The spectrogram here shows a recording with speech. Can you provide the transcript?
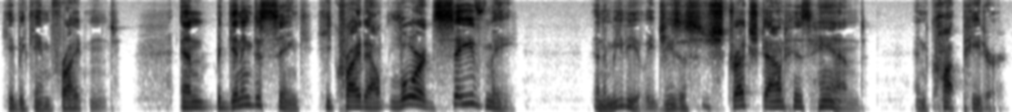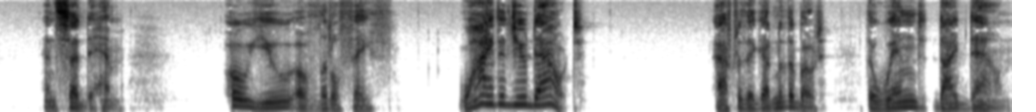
he became frightened. And beginning to sink, he cried out, Lord, save me! And immediately Jesus stretched out his hand and caught Peter and said to him, O you of little faith, why did you doubt? After they got into the boat, the wind died down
